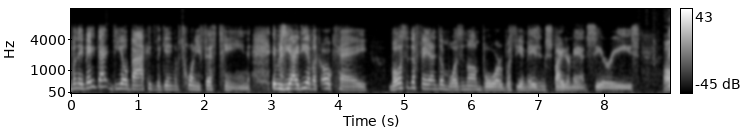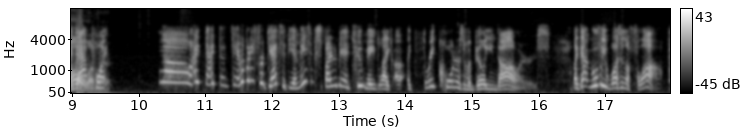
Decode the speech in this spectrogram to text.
when they made that deal back at the beginning of 2015, it was the idea of like okay, most of the fandom wasn't on board with the Amazing Spider-Man series. All that of point- it. No, I, I, everybody forgets it. The Amazing Spider-Man 2 made like uh, like three quarters of a billion dollars. Like that movie wasn't a flop.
